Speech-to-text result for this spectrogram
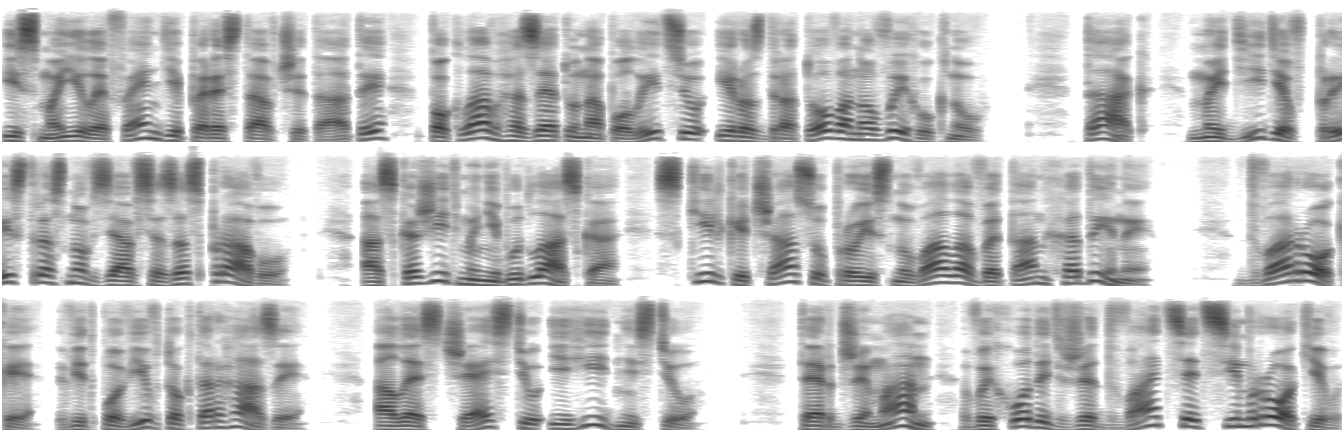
Ісмаїл Ефенді перестав читати, поклав газету на полицю і роздратовано вигукнув. Так, Медідєв пристрасно взявся за справу. А скажіть мені, будь ласка, скільки часу проіснувала ветан Хадини? Два роки, відповів Токтаргази, але з честю і гідністю. Терджеман виходить вже 27 років,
